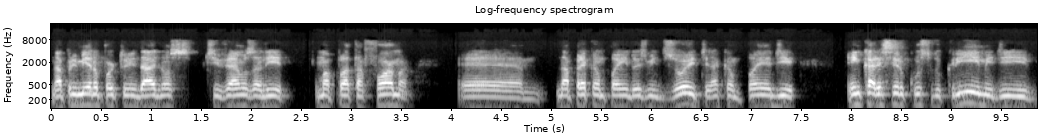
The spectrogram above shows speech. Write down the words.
Na primeira oportunidade, nós tivemos ali uma plataforma é, na pré-campanha em 2018 e na campanha de encarecer o custo do crime, de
